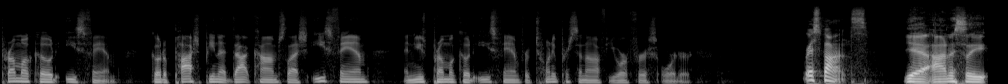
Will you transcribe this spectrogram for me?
promo code EastFam. Go to poshpeanut.com slash EastFam and use promo code EastFam for 20% off your first order. response. Yeah, honestly,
